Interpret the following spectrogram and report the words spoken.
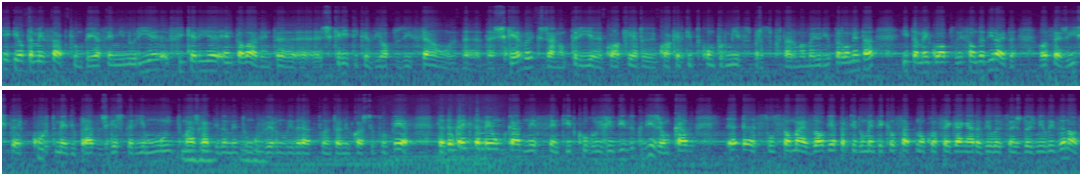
ele também sabe que um PS em minoria ficaria entalado entre as críticas e a oposição da, da, esquerda, que já não teria qualquer, qualquer tipo de compromisso para suportar uma maioria parlamentar, e também com a oposição da direita. Ou seja, isto a curto, médio prazo desgastaria muito mais rapidamente um governo liderado por António Costa e pelo PS. Portanto, eu creio que também é um bocado nesse sentido que o Rui Rio diz o que diz. É um bocado a, a solução mais óbvia a partir do momento em que ele sabe que não consegue ganhar as eleições de 2019.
